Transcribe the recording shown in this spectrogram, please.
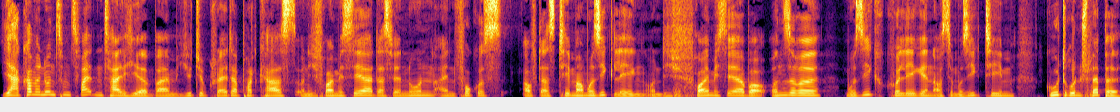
Ja, kommen wir nun zum zweiten Teil hier beim YouTube Creator Podcast und ich freue mich sehr, dass wir nun einen Fokus auf das Thema Musik legen und ich freue mich sehr über unsere Musikkollegin aus dem Musikteam, Gudrun Schweppe.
